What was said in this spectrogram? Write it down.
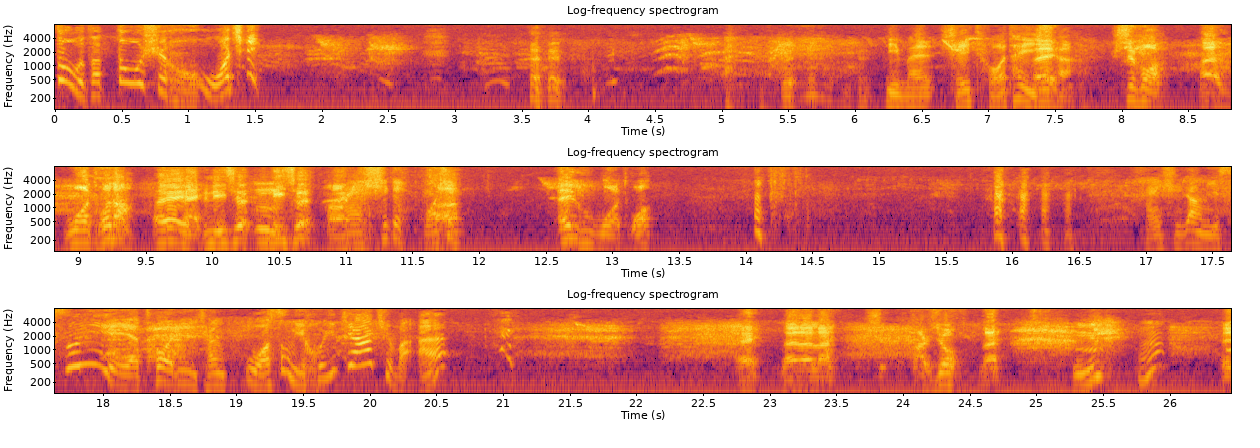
肚子都是火气。你们谁驮他一哎？，师傅，哎，我驮他。哎，你去，你去。啊哎，师弟，我去。啊哎，我驮。还是让你孙爷爷拖你一程，我送你回家去吧。啊，哎，来来来，是大师兄，来。嗯嗯。哎。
